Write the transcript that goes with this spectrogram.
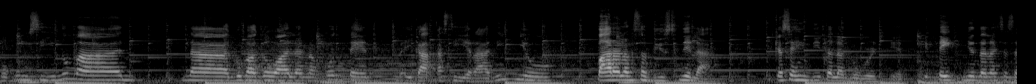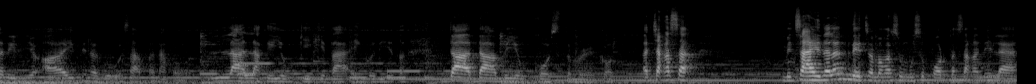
o kung sino man na gumagawa lang ng content na ikakasira ninyo para lang sa views nila. Kasi hindi talaga worth it. I-take nyo na lang sa sarili nyo, ay, pinag-uusapan ako. Lalaki yung kikitain ko dito. Dadami yung customer ko. At saka sa, mensahe na lang din sa mga sumusuporta sa kanila,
